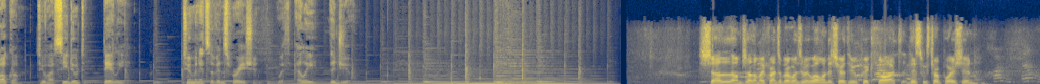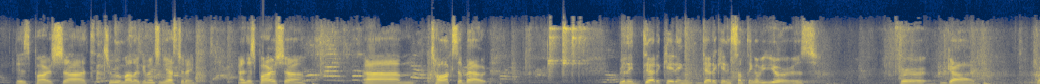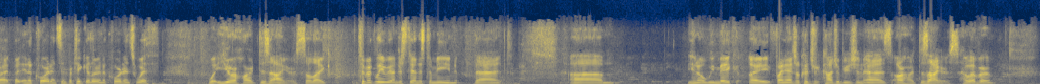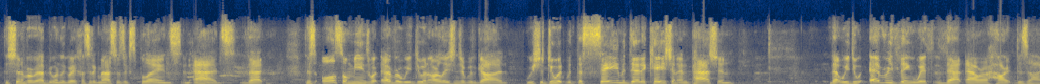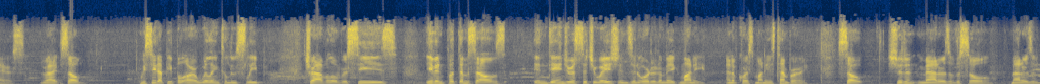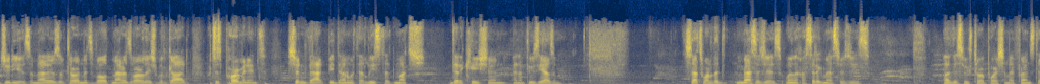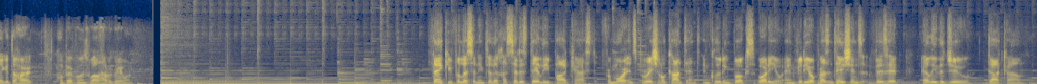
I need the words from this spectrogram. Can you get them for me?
Welcome to Hasidut Daily, two minutes of inspiration with Eli the Jew. Shalom, shalom, my friends. Hope everyone's doing well. I wanted to share with you a quick thought. This week's Torah portion is Parshat Teruma, like we mentioned yesterday. And this Parsha um, talks about really dedicating dedicating something of yours for God, right? But in accordance, in particular, in accordance with what your heart desires. So, like, typically we understand this to mean that um, you know, we make a financial contribution as our heart desires. However, the Shinover Rebbe, one of the great Hasidic masters, explains and adds that this also means whatever we do in our relationship with God, we should do it with the same dedication and passion that we do everything with that our heart desires. Right? So we see that people are willing to lose sleep, travel overseas, even put themselves in dangerous situations in order to make money. And of course, money is temporary. So, shouldn't matters of the soul, matters of Judaism, matters of Torah and mitzvot, matters of our relationship with God, which is permanent, shouldn't that be done with at least as much dedication and enthusiasm? So that's one of the messages, one of the Hasidic messages of this week's Torah portion. My friends, take it to heart. Hope everyone's well. Have a great one. Thank you for listening to the Hasidus Daily Podcast. For more inspirational content, including books, audio, and video presentations, visit elithejew.com.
